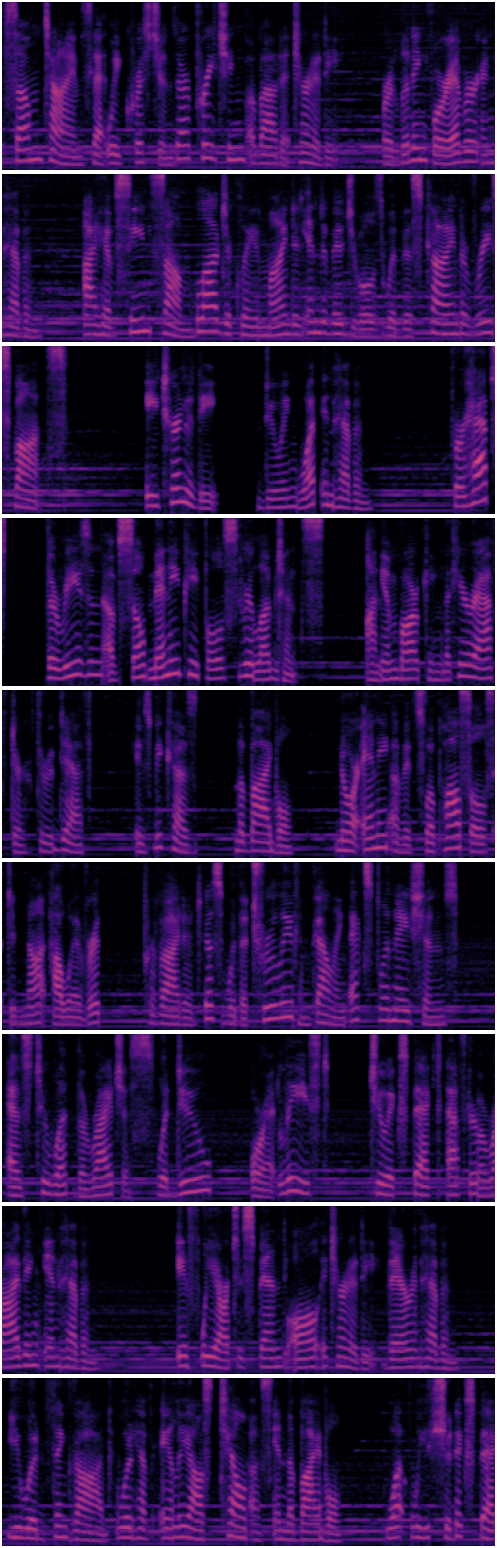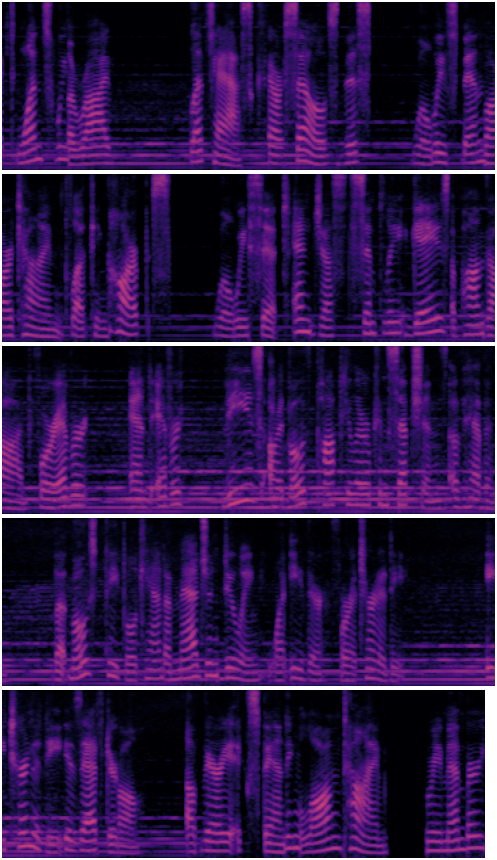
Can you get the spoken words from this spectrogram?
Sometimes that we Christians are preaching about eternity, or living forever in heaven. I have seen some logically minded individuals with this kind of response. Eternity, doing what in heaven? Perhaps, the reason of so many people's reluctance on embarking the hereafter through death, is because the Bible nor any of its apostles did not however, provided us with a truly compelling explanations as to what the righteous would do, or at least, to expect after arriving in heaven. If we are to spend all eternity there in heaven, you would think God would have alias tell us in the Bible what we should expect once we arrive. Let's ask ourselves this, will we spend our time plucking harps, will we sit and just simply gaze upon God forever and ever? These are both popular conceptions of heaven, but most people can't imagine doing what either for eternity. Eternity is after all, a very expanding long time, remember?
